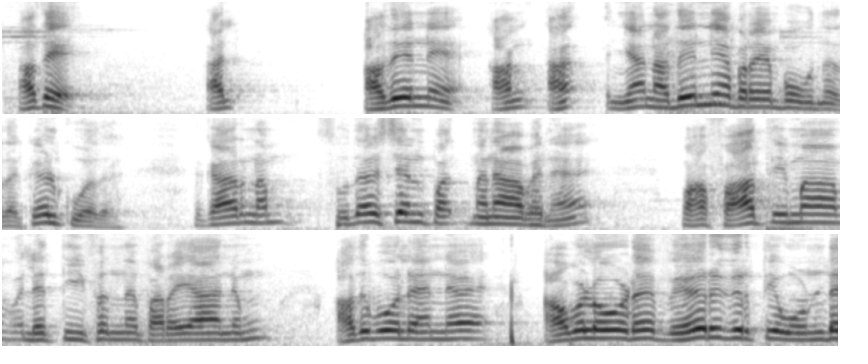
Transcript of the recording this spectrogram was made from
അതെ. അത് തന്നെ ഞാൻ അത് തന്നെയാണ് പറയാൻ പോകുന്നത്. കേൾക്കൂ അത്. കാരണം സുദർശൻ പത്മനാഭന് ഫാത്തിമ ലത്തീഫ് എന്ന് പറയാനും അതുപോലെ തന്നെ അവളോട് വേറുകൃത്യം ഉണ്ട്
